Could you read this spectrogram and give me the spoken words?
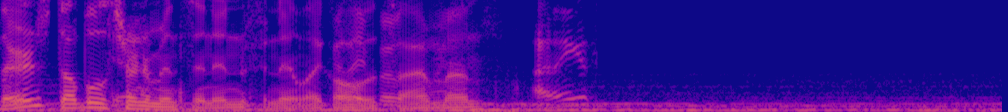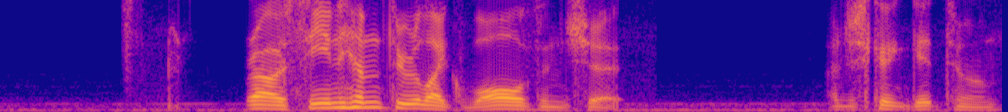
there's doubles tournaments in Infinite like all the time, win. man. I think it's Bro, I was seeing him through like walls and shit. I just couldn't get to him.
